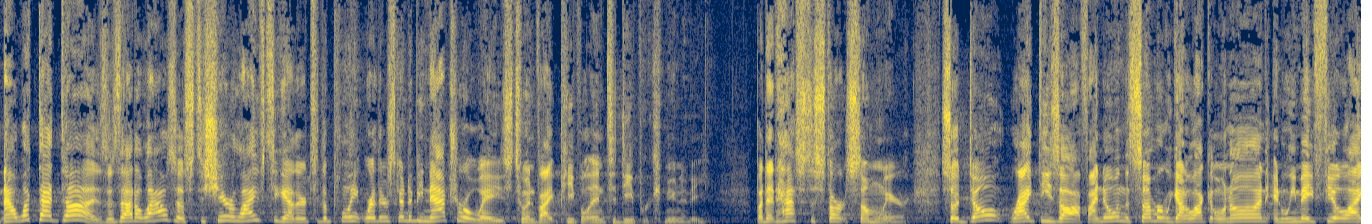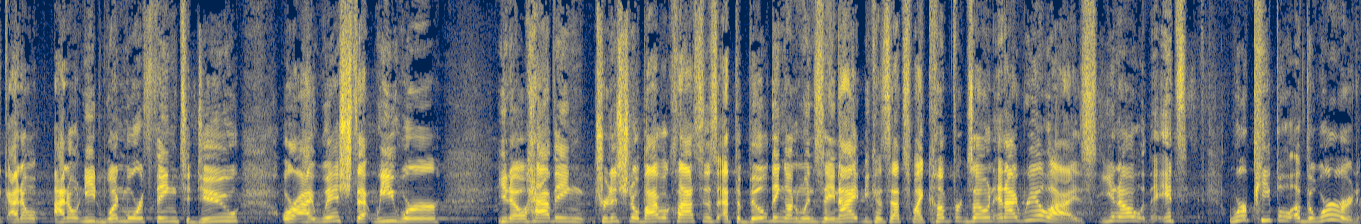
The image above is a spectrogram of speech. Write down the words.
Now, what that does is that allows us to share life together to the point where there's going to be natural ways to invite people into deeper community. But it has to start somewhere. So don't write these off. I know in the summer we got a lot going on and we may feel like I don't I don't need one more thing to do or I wish that we were you know, having traditional Bible classes at the building on Wednesday night because that's my comfort zone. And I realize, you know, it's we're people of the Word,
